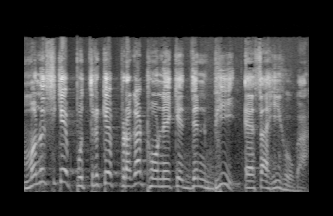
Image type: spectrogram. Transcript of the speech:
मनुष्य के पुत्र के प्रकट होने के दिन भी ऐसा ही होगा।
